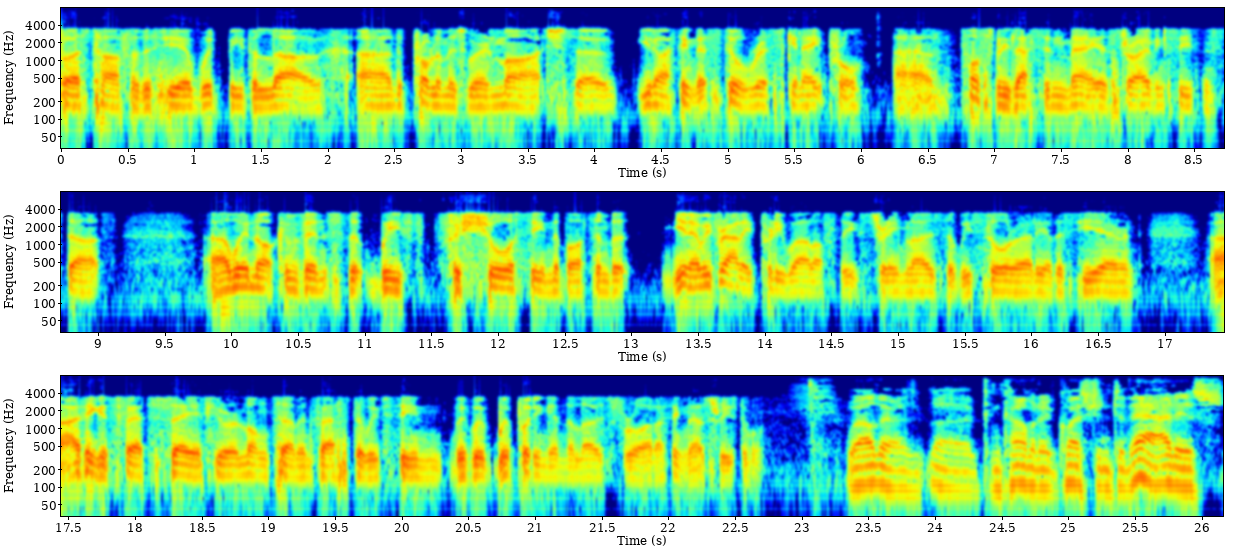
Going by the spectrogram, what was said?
first half of this year would be the low. Uh, the problem is we're in March, so you know I think there's still risk in April, um, possibly less in May as driving season starts. Uh, we're not convinced that we've for sure seen the bottom, but you know we've rallied pretty well off the extreme lows that we saw earlier this year, and uh, I think it's fair to say if you're a long-term investor, we've seen we're, we're putting in the lows for oil. I think that's reasonable. Well, the uh, concomitant question to that is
